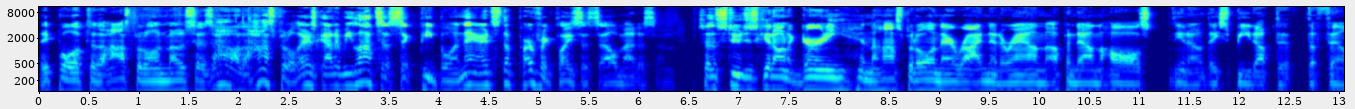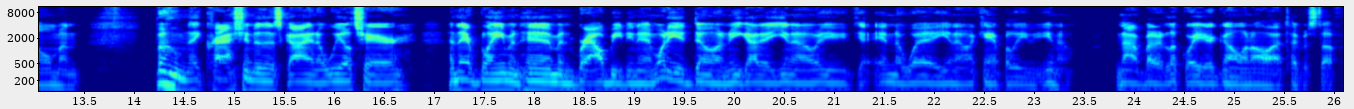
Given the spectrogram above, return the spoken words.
They pull up to the hospital, and Moe says, Oh, the hospital, there's got to be lots of sick people in there. It's the perfect place to sell medicine. So the Stooges get on a gurney in the hospital, and they're riding it around up and down the halls. You know, they speed up the, the film and boom, they crash into this guy in a wheelchair and they're blaming him and browbeating him. What are you doing? You got to, you know, in the way, you know, I can't believe, you know, now better look where you're going, all that type of stuff.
